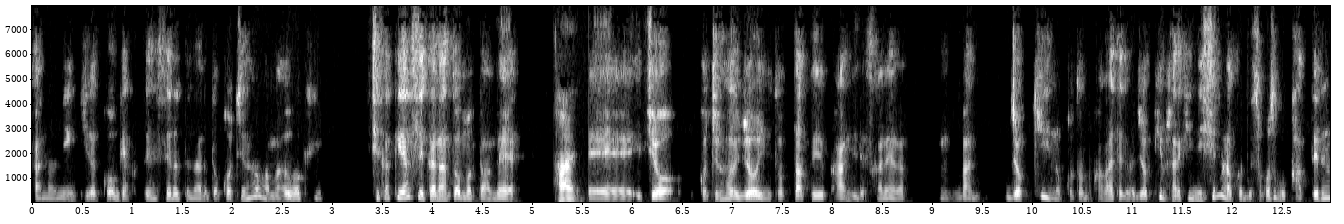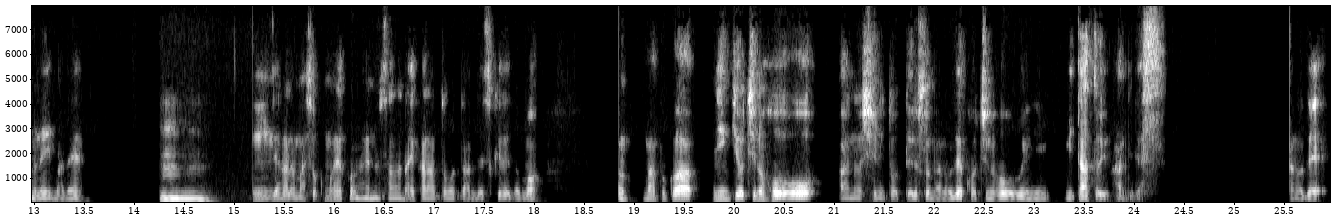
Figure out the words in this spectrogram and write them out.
あの人気がこう逆転してるってなると、こっちの方がまあ動き仕掛けやすいかなと思ったんで、はい。えー一応こっちの方を上位に取ったっていう感じですかね。うんまあ、ジョッキーのことも考えたけど、ジョッキーも最近西村君でそこそこ勝ってるよね、今ね。うんうん。うん、だからまあそこまでこの辺の差はないかなと思ったんですけれども、うん、まあ僕は人気落ちの方をあの主に取ってる人なので、こっちの方を上に見たという感じです。なので、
